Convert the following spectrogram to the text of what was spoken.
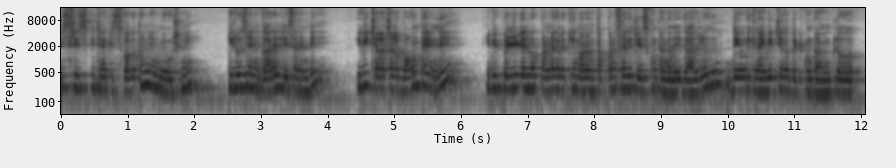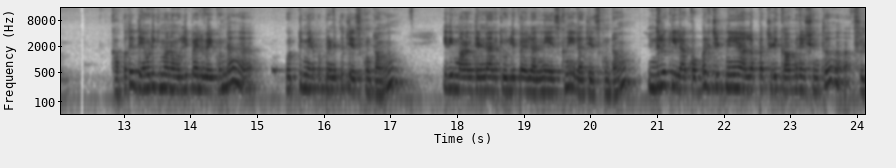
శ్రీస్ కిచెన్కి స్వాగతం. నేను మీ ఉషని. ఈరోజు నేను గారెలు చేశానండి. ఇవి చాలా చాలా బాగుంటాయండి. ఇవి పెళ్ళిళ్ళలో పండగలకి మనం తప్పనిసరిగా చేసుకుంటాం కదా ఈ గారెలు. దేవుడికి నైవేద్యంగా పెట్టుకుంటాం ఇంట్లో. కాకపోతే దేవుడికి మనం ఉల్లిపాయలు వేయకుండా ఒట్టి మిరపపిండితో చేసుకుంటాము. ఇది మనం తినడానికి ఉల్లిపాయలు అన్నీ వేసుకుని ఇలా చేసుకుంటాము. ఇందులోకి ఇలా కొబ్బరి చట్నీ అల్ల పచ్చడి కాంబినేషన్తో అసలు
